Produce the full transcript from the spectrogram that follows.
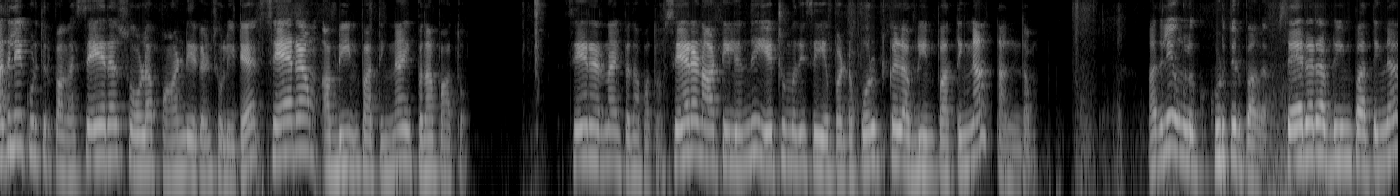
அதிலே கொடுத்துருப்பாங்க சேர சோழ பாண்டியர்கள்னு சொல்லிட்டு. சேரம் அப்படின்னு பார்த்தீங்கன்னா இப்போ தான் பார்த்தோம். சேரர்னா இப்போ தான் பார்த்தோம். சேர நாட்டிலிருந்து ஏற்றுமதி செய்யப்பட்ட பொருட்கள் அப்படின்னு பார்த்தீங்கன்னா தந்தம். அதுலேயே உங்களுக்கு கொடுத்துருப்பாங்க. சேரர் அப்படின்னு பார்த்தீங்கன்னா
